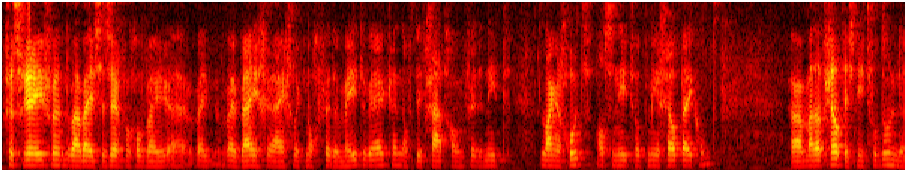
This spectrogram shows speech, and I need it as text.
geschreven. Waarbij ze zeggen van wij, wij, wij weigeren eigenlijk nog verder mee te werken. Of dit gaat gewoon verder niet langer goed als er niet wat meer geld bij komt. Uh, maar dat geld is niet voldoende.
